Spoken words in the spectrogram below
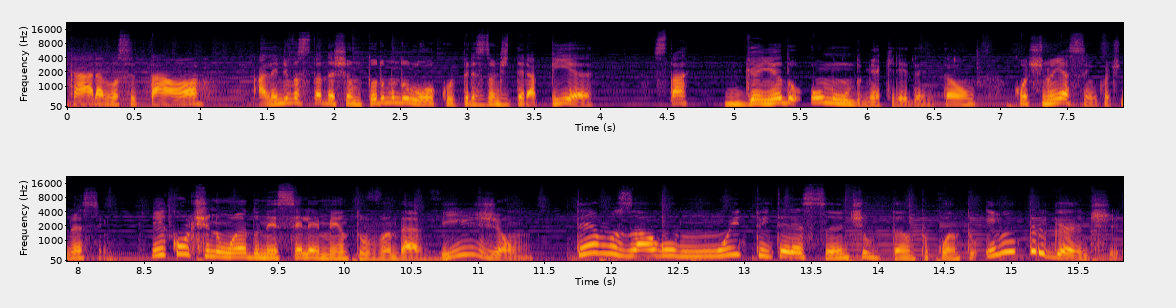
Cara, você tá, ó. Além de você estar tá deixando todo mundo louco e precisando de terapia, você tá ganhando o mundo, minha querida. Então, continue assim, continue assim. E continuando nesse elemento WandaVision, temos algo muito interessante, um tanto quanto intrigante.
